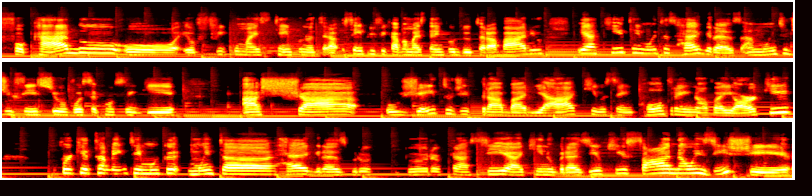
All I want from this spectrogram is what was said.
focado ou eu fico mais tempo no sempre ficava mais tempo do trabalho. E aqui tem muitas regras é muito difícil você conseguir achar o jeito de trabalhar que você encontra em Nova York porque também tem muita, muita regras aqui no Brasil que só não existe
